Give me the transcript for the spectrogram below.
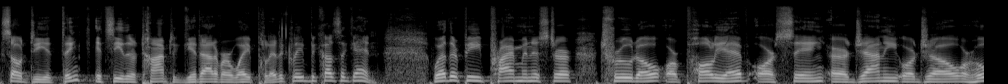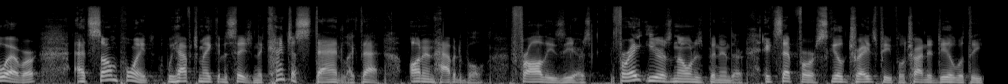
So do you think it's either time to get out of our way politically? Because again, whether it be Prime Minister Trudeau or Poilievre or Singh or Jani or Joe or whoever, at some point we have to make a decision. It can't just stand like that, uninhabitable, for all these years. For eight years, no one has been in there, except for skilled tradespeople trying to deal with the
